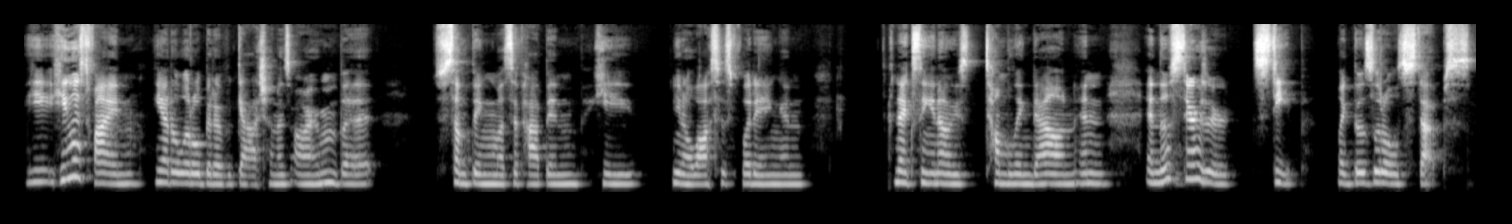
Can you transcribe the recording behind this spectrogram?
he he was fine he had a little bit of a gash on his arm but something must have happened he you know lost his footing and next thing you know he's tumbling down and and those stairs are steep like those little steps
